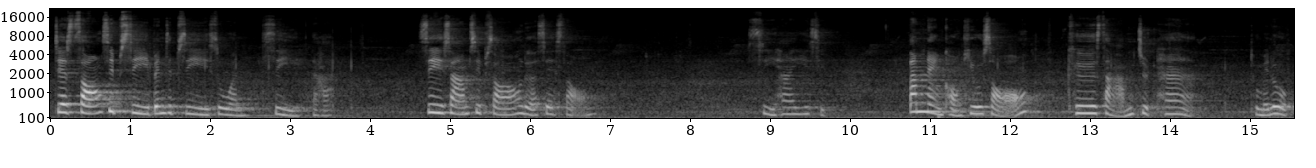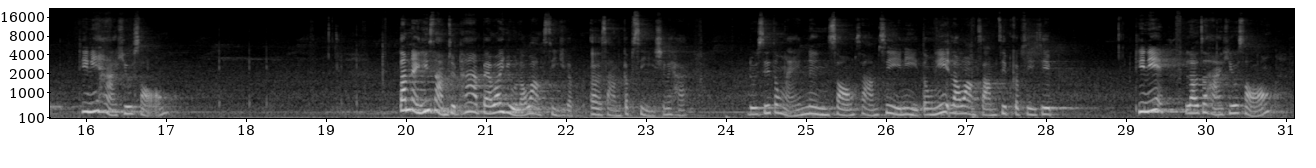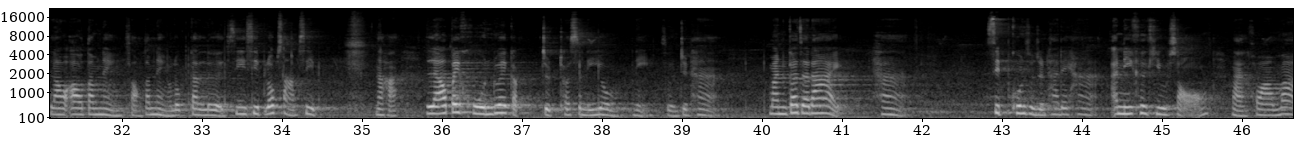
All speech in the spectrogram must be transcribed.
7 2 14เป็น14ส่วน4นะคะ4 3 12เหลือเศษ2 4 5 20ตำแหน่งของ Q 2 คือ 3.5 ถูกไหมลูก ทีนี้หา Q 2 ตำแหน่งที่ 3.5 แปลว่าอยู่ระหว่าง 4 กับ เออ3กับ 4 ใช่ไหมคะ ดูซิตรงไหน 1 2 3 4 นี่ ตรงนี้ระหว่าง 30 กับ 40 ทีนี้เราจะหา Q 2 เราเอาตำแหน่ง 2ตำแหน่งลบกันเลย 40ลบ30นะคะ แล้วไปคูณด้วยกับจุดทศนิยม นี่ 0.5 มันก็จะได้ 5 10คูณ0.5 ได้ 5 อันนี้คือ Q 2 หมายความว่า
